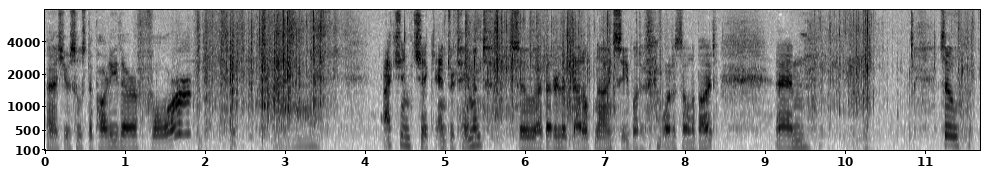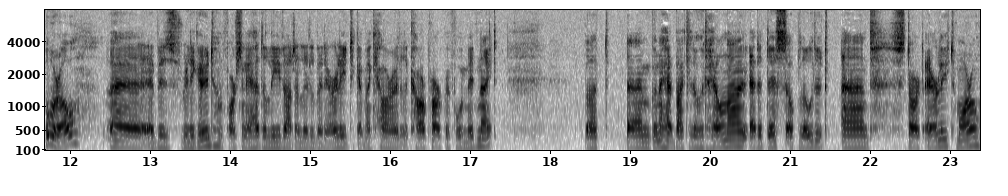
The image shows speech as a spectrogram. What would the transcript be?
Uh, she was hosting a party there for uh, Action Chick Entertainment, so I better look that up now and see what what it's all about. Um, so overall, uh, it was really good. Unfortunately, I had to leave that a little bit early to get my car out of the car park before midnight. But I'm gonna head back to the hotel now, edit this, upload it, and start early tomorrow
